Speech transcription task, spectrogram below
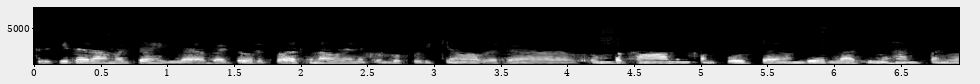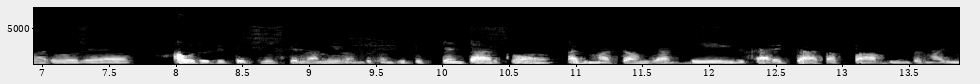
கிரிக்கெட்டரா மட்டும் இல்ல பட் ஒரு பர்சனாவும் எனக்கு ரொம்ப பிடிக்கும். அவர் ரொம்ப காம் அண்ட் கம்போஸ்டா வந்து எல்லாத்தையுமே ஹேண்ட் பண்ணுவாரு. ஒரு அவரோட டெக்னிக்ஸ் எல்லாமே வந்து கொஞ்சம் டிஃப்ரெண்டா இருக்கும். அது மத்தவங்க அப்படியே இது கரெக்டா தப்பா அப்படின்ற மாதிரி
